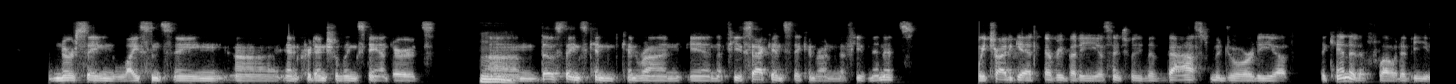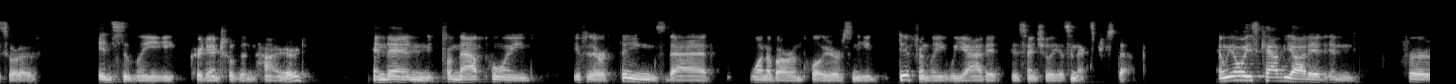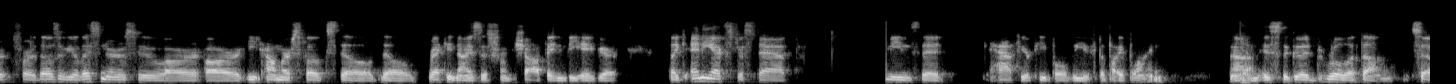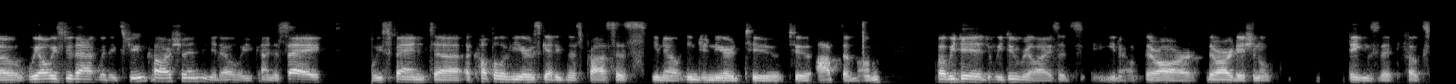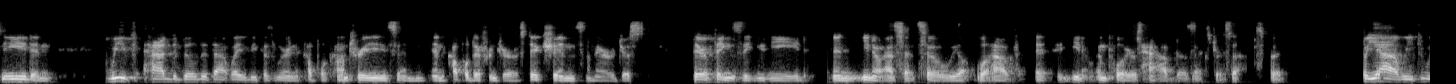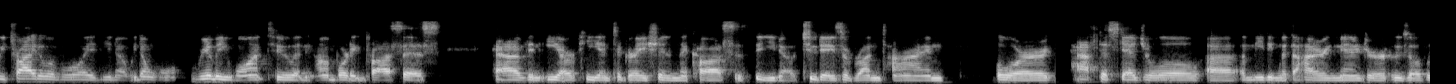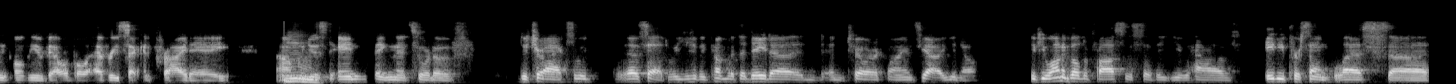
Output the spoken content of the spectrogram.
nursing licensing uh, and credentialing standards, Mm-hmm. Um, those things can can run in a few seconds. They can run in a few minutes. We try to get everybody, essentially the vast majority of the candidate flow, to be sort of instantly credentialed and hired. And then from that point, if there are things that one of our employers need differently, we add it essentially as an extra step. And we always caveat it and for for those of your listeners who are are e-commerce folks, they'll they'll recognize this from shopping behavior. Like any extra step means that half your people leave the pipeline. Um, yeah. Is the good rule of thumb. So we always do that with extreme caution. You know, we kind of say, We spent uh, a couple of years getting this process, you know, engineered to to optimum. But we did we do realize it's you know there are there are additional things that folks need. And we've had to build it that way because we're in a couple of countries and in a couple different jurisdictions. And there are just there are things that you need. And you know as said so we'll we'll have eh, you know employers have those extra steps. But but yeah we we try to avoid you know we don't really want to in the onboarding process have an ERP integration that costs you know two days of runtime or have to schedule uh, a meeting with the hiring manager who's only, only available every second Friday. Um, mm. Just anything that sort of detracts. We, as I said, we usually come with the data and, and show our clients, yeah, you know, if you want to build a process so that you have 80% less, uh,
